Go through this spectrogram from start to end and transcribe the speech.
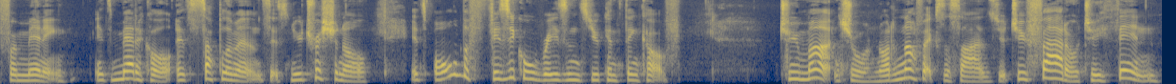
for many. It's medical, it's supplements, it's nutritional, it's all the physical reasons you can think of. Too much or not enough exercise, you're too fat or too thin.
